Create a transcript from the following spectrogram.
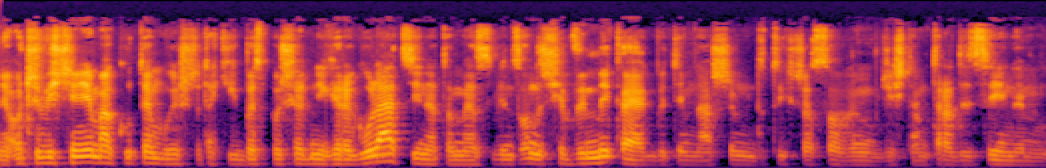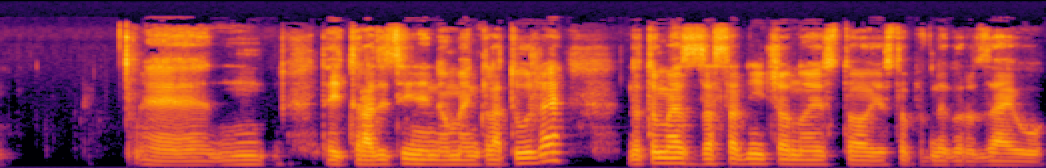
e, oczywiście nie ma ku temu jeszcze takich bezpośrednich regulacji, natomiast więc on się wymyka jakby tym naszym dotychczasowym, gdzieś tam tradycyjnym e, tej tradycyjnej nomenklaturze, natomiast zasadniczo no jest, to, jest to pewnego rodzaju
